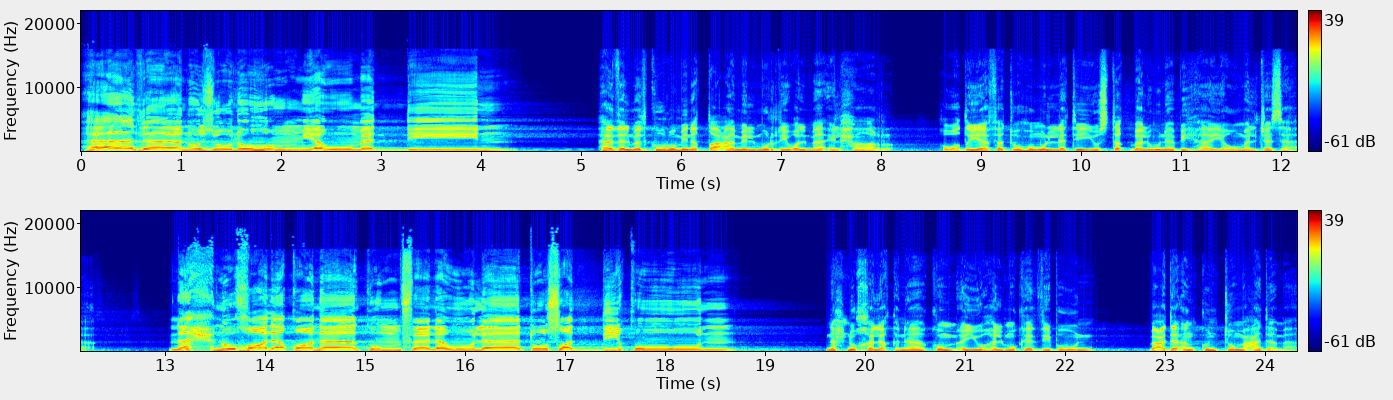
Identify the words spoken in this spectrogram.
هذا نزلهم يوم الدين. هذا المذكور من الطعام المر والماء الحار هو ضيافتهم التي يستقبلون بها يوم الجزاء. نحن خلقناكم فلولا تصدقون. نحن خلقناكم أيها المكذبون بعد أن كنتم عدما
